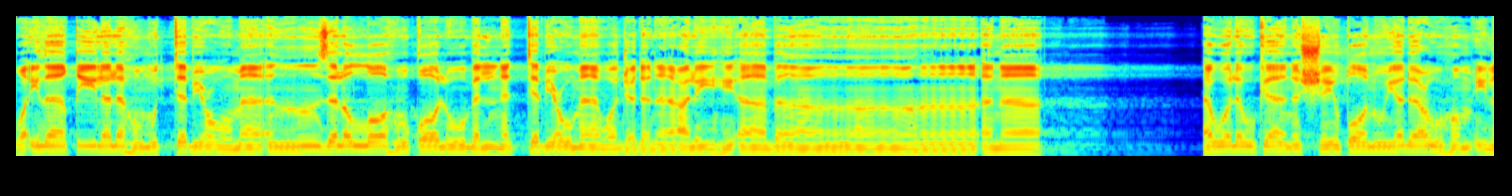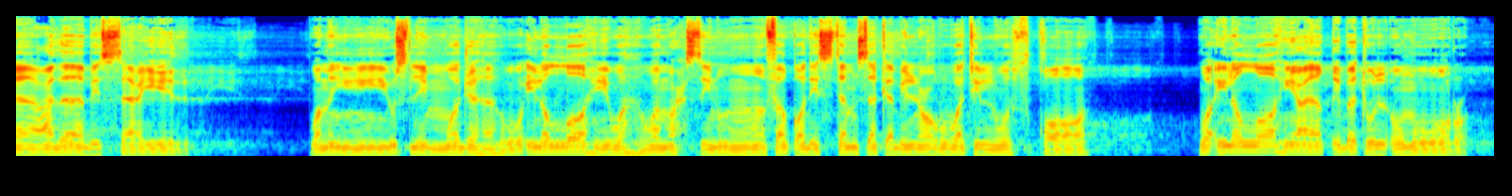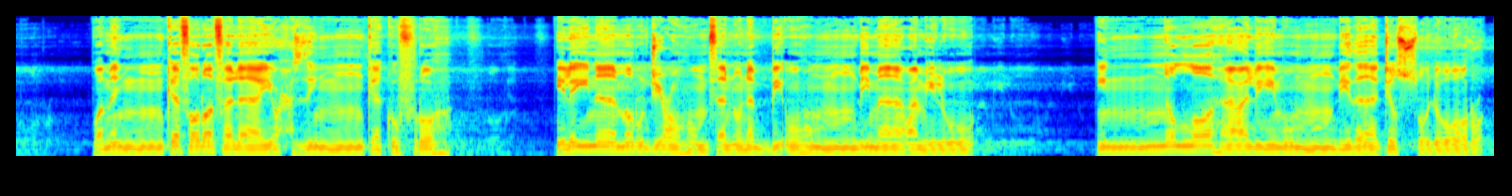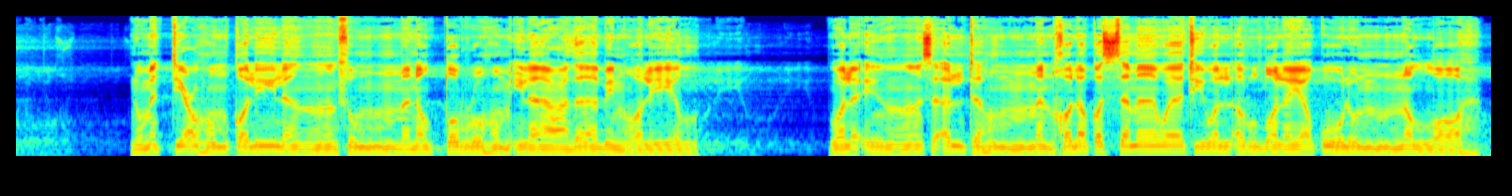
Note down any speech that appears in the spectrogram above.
وإذا قيل لهم اتبعوا ما أنزل الله قالوا بل نتبع ما وجدنا عليه آباءنا. أولو كان الشيطان يدعوهم إلى عذاب السعير. ومن يسلم وجهه إلى الله وهو محسن فقد استمسك بالعروة الوثقى. وإلى الله عاقبة الأمور. ومن كفر فلا يحزنك كفره. إلينا مرجعهم فننبئهم بما عملوا. إن الله عليم بذات الصدور. نمتعهم قليلا ثم نضطرهم إلى عذاب غليظ. ولئن سألتهم من خلق السماوات والأرض ليقولن الله.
